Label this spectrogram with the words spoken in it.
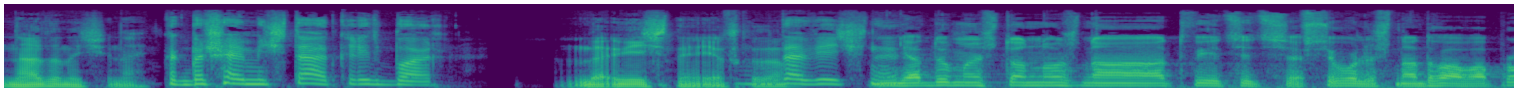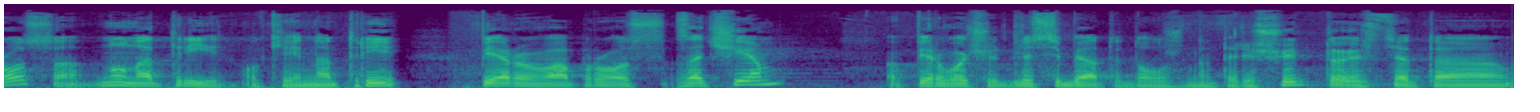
надо начинать? Как большая мечта открыть бар. Да, вечное, я бы сказал. Да, вечная. Я думаю, что нужно ответить всего лишь на два вопроса. Ну, на три, окей, на три. Первый вопрос – зачем? В первую очередь для себя ты должен это решить. То есть это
